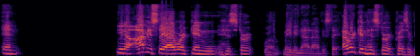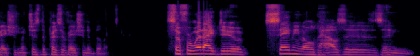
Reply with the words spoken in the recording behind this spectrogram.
And you know, obviously I work in historic well, maybe not obviously. I work in historic preservation, which is the preservation of buildings. So for what I do, saving old houses and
